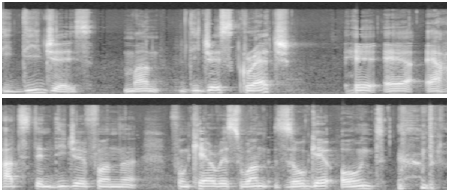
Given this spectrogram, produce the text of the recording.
die DJs. Mann, DJ Scratch, hey, er, er hat den DJ von, äh, von KRS One so geowned.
